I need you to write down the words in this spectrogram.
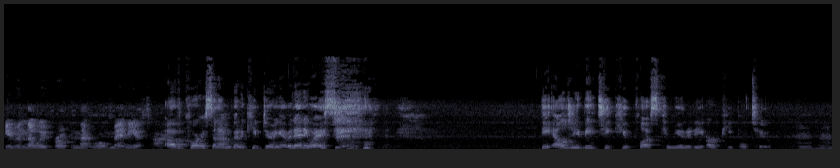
Even though we've broken that rule many a time. Of course, and I'm going to keep doing it. But anyways, the LGBTQ plus community are people too, hmm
